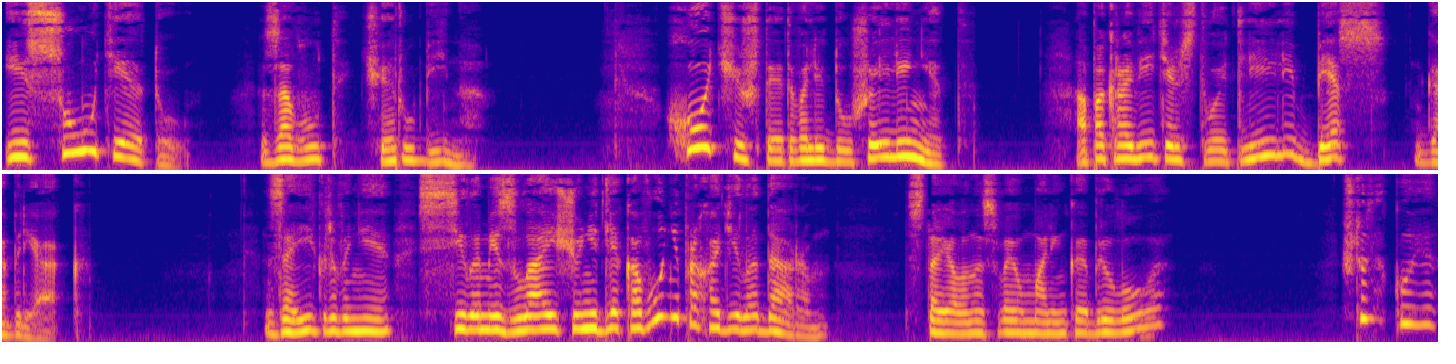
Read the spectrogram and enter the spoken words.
И суть эту зовут Черубина. Хочешь ты этого ледуша или нет, а покровительствует Лили без Габряк. Заигрывание с силами зла еще ни для кого не проходило даром. Стояла на своем маленькое Брюлова. Что такое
